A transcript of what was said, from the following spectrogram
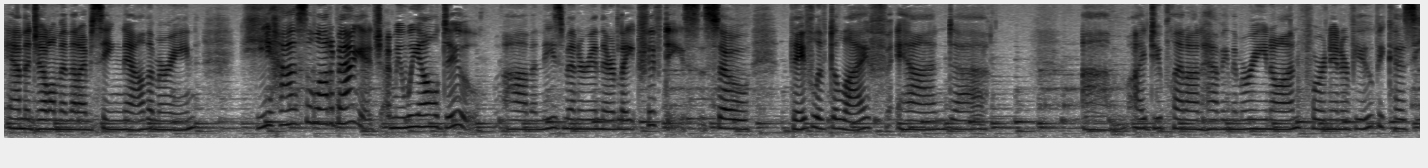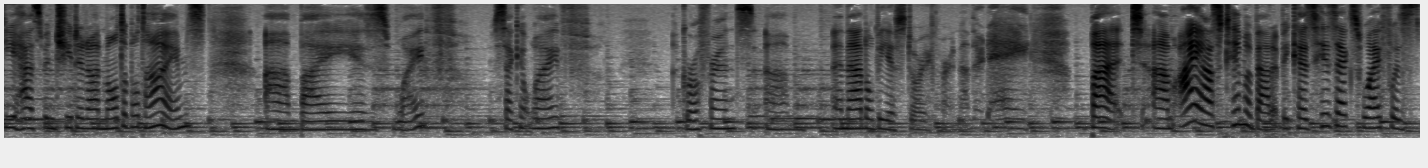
And the gentleman that I'm seeing now, the Marine, he has a lot of baggage. I mean, we all do. Um, and these men are in their late 50s. So they've lived a life. And uh, um, I do plan on having the Marine on for an interview because he has been cheated on multiple times um, by his wife, second wife, girlfriends. And that'll be a story for another day. But um, I asked him about it because his ex wife was,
